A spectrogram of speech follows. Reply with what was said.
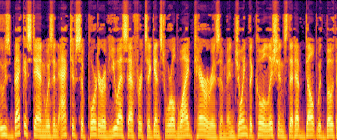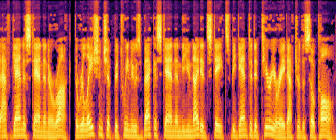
Uzbekistan was an active supporter of U.S. efforts against worldwide terrorism and joined the coalitions that have dealt with both Afghanistan and Iraq. The relationship between Uzbekistan and the United States began to deteriorate after the so-called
